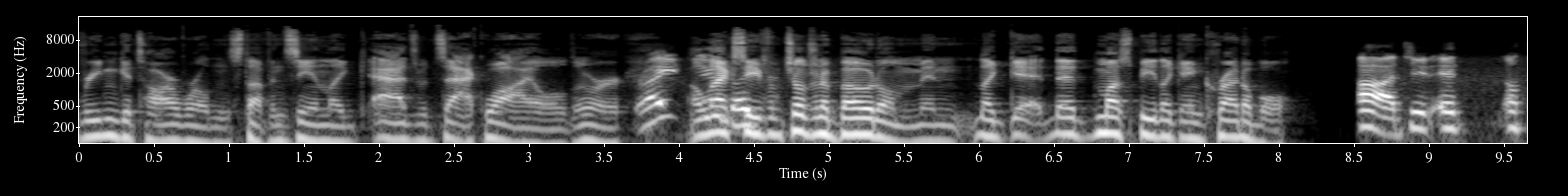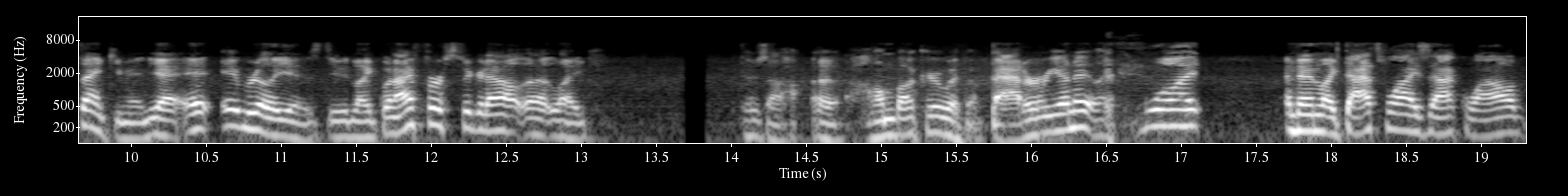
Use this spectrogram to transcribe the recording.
reading Guitar World and stuff and seeing like ads with Zakk Wylde or right? dude, Alexi like- from Children of Bodom and like it, that must be like incredible. Ah, dude, it. Oh, thank you, man. Yeah, it, it really is, dude. Like when I first figured out that like there's a, a humbucker with a battery in it, like what? And then like that's why Zakk Wylde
